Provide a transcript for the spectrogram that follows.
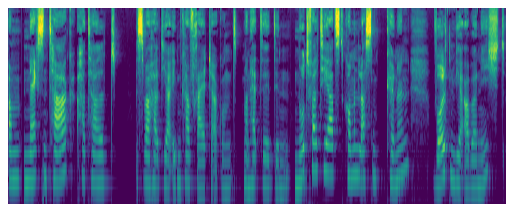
Am nächsten Tag hat halt, es war halt ja eben Karfreitag und man hätte den Notfalltierarzt kommen lassen können, wollten wir aber nicht,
